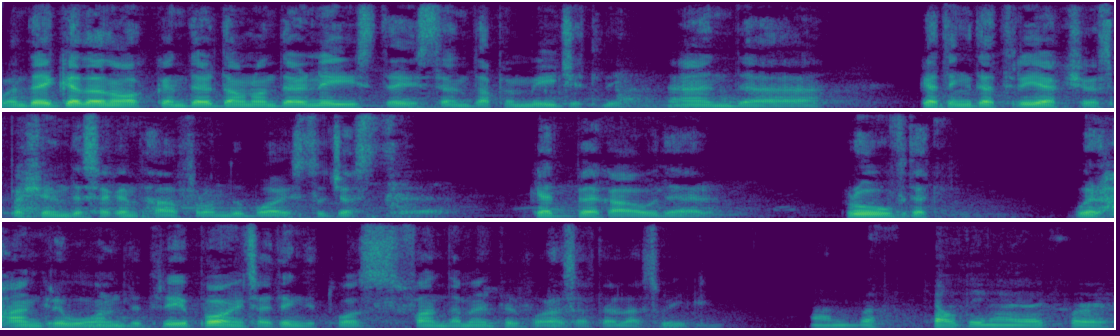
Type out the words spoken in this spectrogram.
when they get a knock and they're down on their knees, they stand up immediately. And uh, getting that reaction, especially in the second half from the boys, to just uh, get back out there, prove that we're hungry, we want the three points. I think it was fundamental for us after last week. And with Kelty now out for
